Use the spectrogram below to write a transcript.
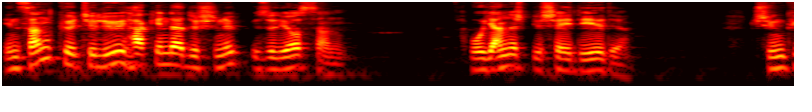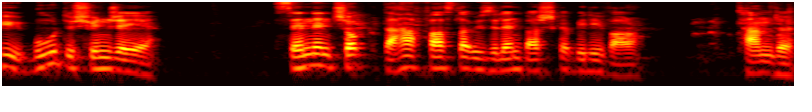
İnsan kötülüğü hakkında düşünüp üzülüyorsan bu yanlış bir şey değildir. Çünkü bu düşünceye senden çok daha fazla üzülen başka biri var. Tanrı.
